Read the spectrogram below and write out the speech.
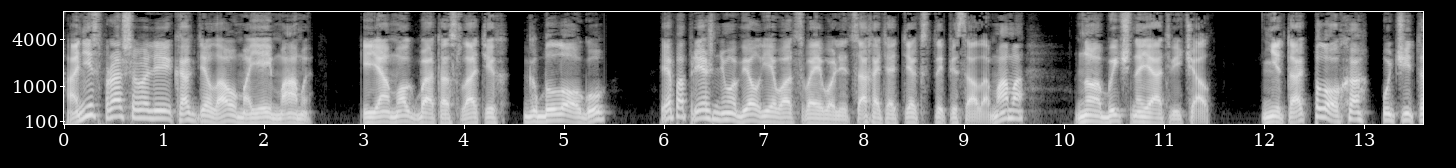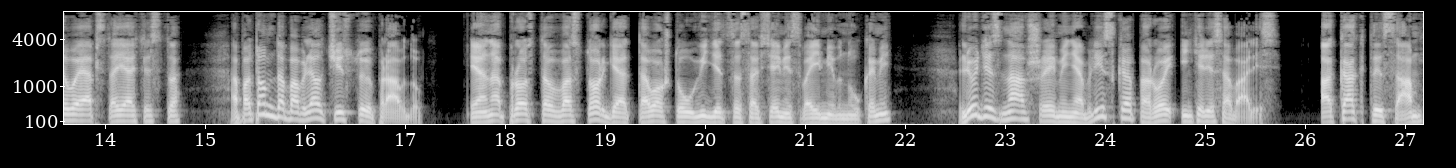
Они спрашивали, как дела у моей мамы, и я мог бы отослать их к блогу. Я по-прежнему вел его от своего лица, хотя тексты писала мама, но обычно я отвечал «не так плохо, учитывая обстоятельства», а потом добавлял чистую правду и она просто в восторге от того, что увидится со всеми своими внуками. Люди, знавшие меня близко, порой интересовались. «А как ты сам?»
